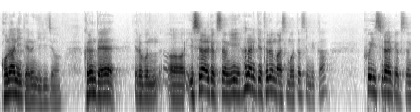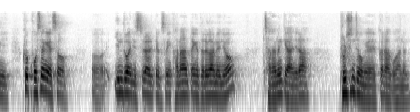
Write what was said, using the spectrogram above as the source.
고난이 되는 일이죠. 그런데 여러분 어, 이스라엘 백성이 하나님께 들은 말씀 어떻습니까? 그 이스라엘 백성이 그 고생해서 어, 인도한 이스라엘 백성이 가나안 땅에 들어가면요 잘하는 게 아니라 불순종할 거라고 하는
